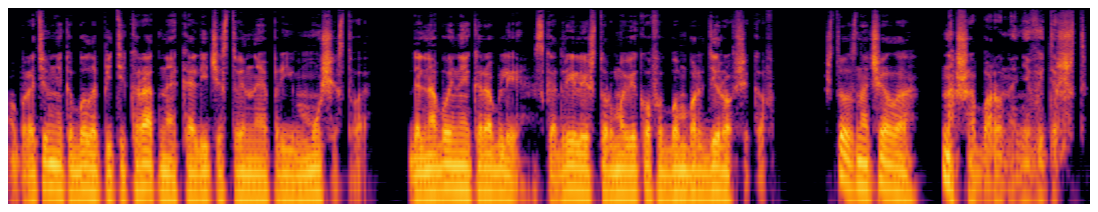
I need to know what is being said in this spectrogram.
У противника было пятикратное количественное преимущество. Дальнобойные корабли, эскадрильи штурмовиков и бомбардировщиков. Что означало, наша оборона не выдержит.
